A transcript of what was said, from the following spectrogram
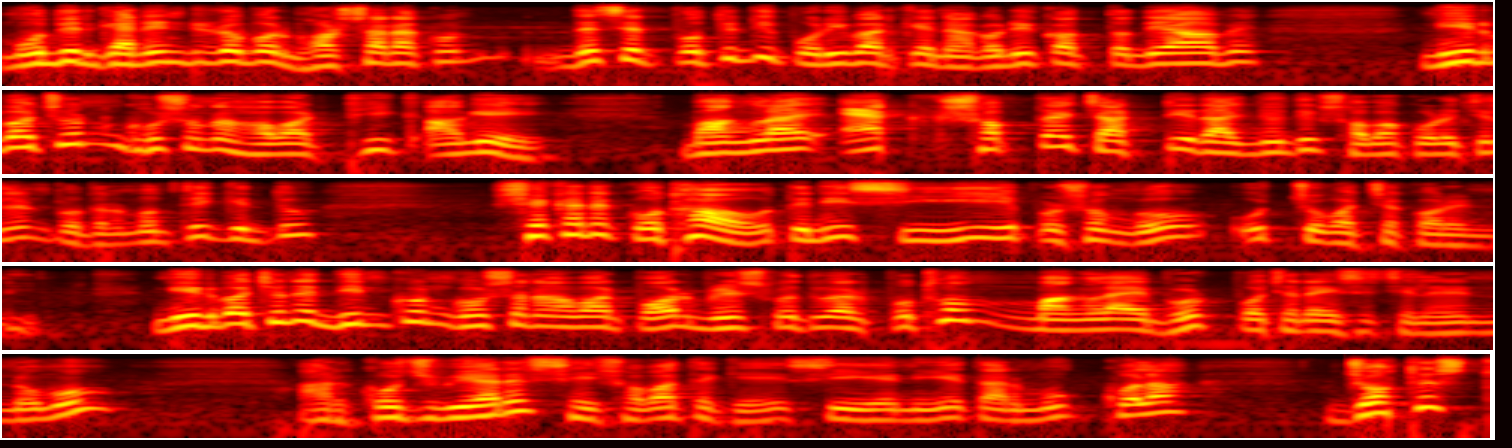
মোদির গ্যারেন্টির ওপর ভরসা রাখুন। দেশের প্রতিটি পরিবারকে নাগরিকত্ব দেওয়া হবে। নির্বাচন ঘোষণা হওয়ার ঠিক আগে বাংলায় এক সপ্তাহে চারটি রাজনৈতিক সভা করেছিলেন প্রধানমন্ত্রী, কিন্তু সেখানে কোথাও তিনি সিইএ প্রসঙ্গ উচ্চবাচ্চা করেননি। নির্বাচনের দিনক্ষণ ঘোষণা হওয়ার পর বৃহস্পতিবার প্রথম বাংলায় ভোট প্রচারে এসেছিলেন নমো। আর কোচবিহারের সেই সভা থেকে সিএ নিয়ে তার মুখ খোলা যথেষ্ট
